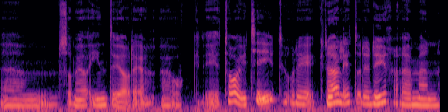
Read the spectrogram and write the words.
ehm, som jag inte gör det. Och det tar ju tid och det är knöligt och det är dyrare men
